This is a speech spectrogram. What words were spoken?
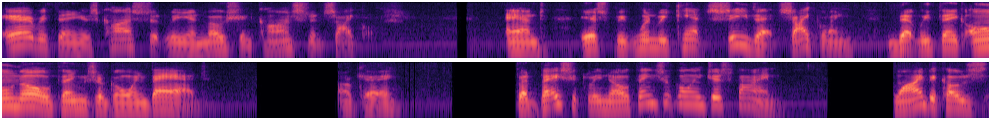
Everything is constantly in motion, constant cycles. And it's be, when we can't see that cycling that we think, oh no, things are going bad. Okay. But basically, no, things are going just fine. Why? Because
